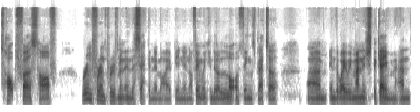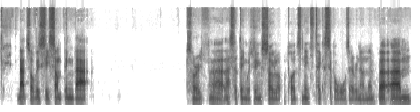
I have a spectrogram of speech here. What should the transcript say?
top first half. Room for improvement in the second, in my opinion. I think we can do a lot of things better um, in the way we manage the game, and that's obviously something that. Sorry, uh, that's the thing with doing solo pods. Need to take a sip of water every now and then. But um,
